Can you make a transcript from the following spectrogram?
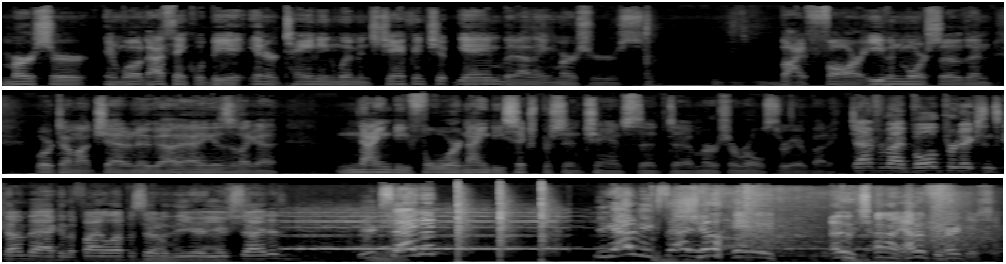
Mercer, and what I think will be an entertaining women's championship game. But I think Mercer's by far, even more so than what we're talking about Chattanooga. I think this is like a 94, 96% chance that uh, Mercer rolls through everybody. Time for my bold predictions comeback in the final episode Oh of the year. You gosh. excited? You excited? You gotta be excited. Shohei Oh, Otani. I don't know if you heard this yet.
